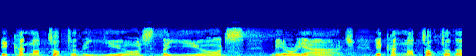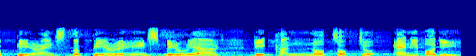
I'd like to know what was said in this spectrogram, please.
They cannot talk to the youths. The youths may react. They cannot talk to the parents. The parents may react. They cannot talk to anybody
